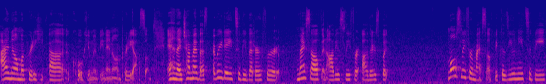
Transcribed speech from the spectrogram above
i know i'm a pretty uh, cool human being. I know i'm pretty awesome. And i try my best every day to be better for myself and obviously for others but mostly for myself because you need to be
